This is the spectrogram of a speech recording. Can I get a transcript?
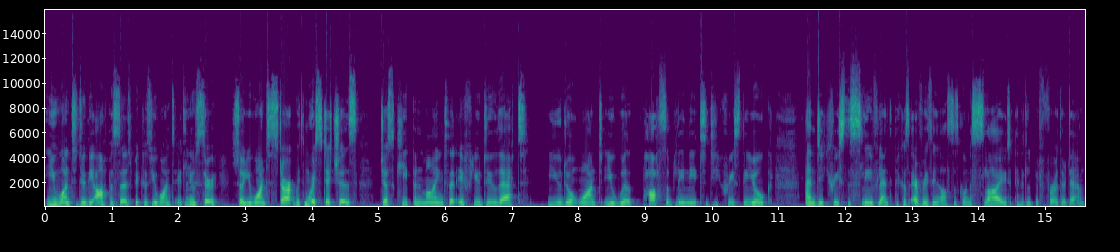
you want to do the opposite because you want it looser. So you want to start with more stitches. Just keep in mind that if you do that, you don't want, you will possibly need to decrease the yoke and decrease the sleeve length because everything else is going to slide a little bit further down.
